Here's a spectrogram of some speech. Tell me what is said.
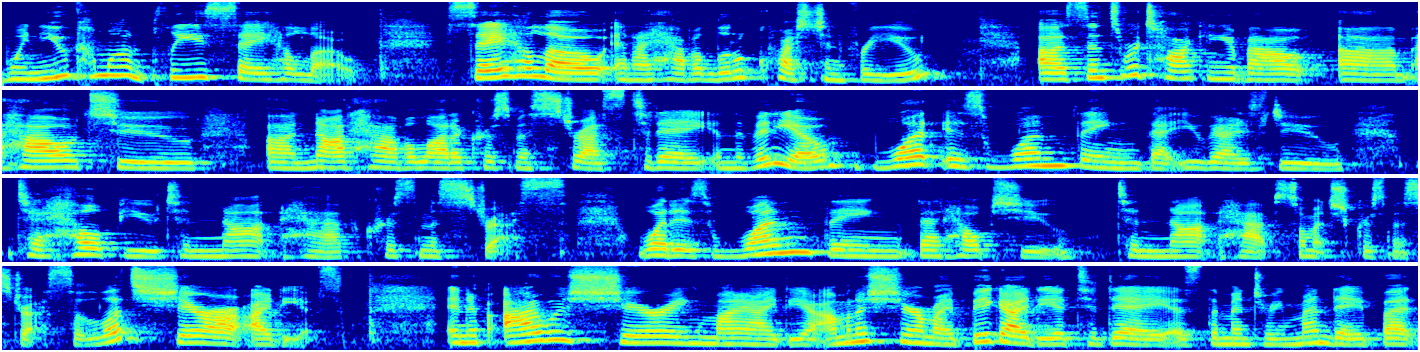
when you come on, please say hello. Say hello, and I have a little question for you. Uh, since we're talking about um, how to uh, not have a lot of Christmas stress today in the video, what is one thing that you guys do to help you to not have Christmas stress? What is one thing that helps you to not have so much Christmas stress? So let's share our ideas. And if I was sharing my idea, I'm going to share my big idea today as the Mentoring Monday, but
